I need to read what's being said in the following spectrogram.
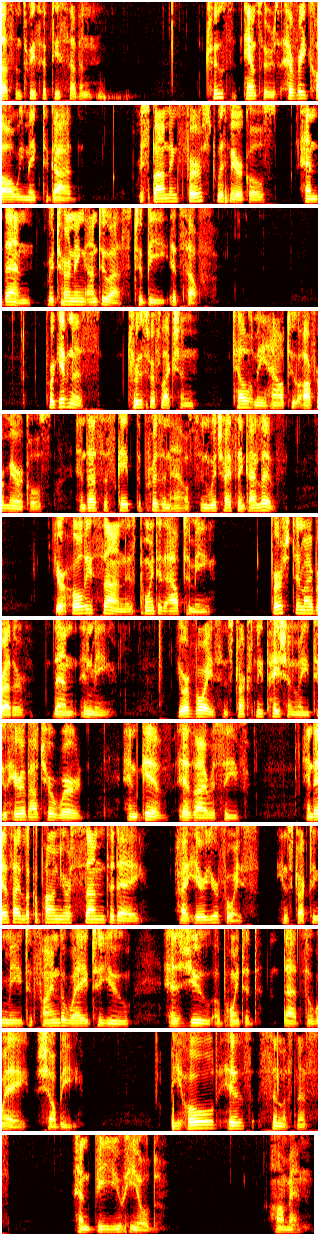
Lesson 357 Truth answers every call we make to God, responding first with miracles and then returning unto us to be itself. Forgiveness, Truth's reflection, tells me how to offer miracles and thus escape the prison house in which I think I live. Your Holy Son is pointed out to me, first in my brother, then in me. Your voice instructs me patiently to hear about your word and give as I receive. And as I look upon your Son today, I hear your voice instructing me to find the way to you as you appointed that the way shall be. Behold his sinlessness, and be you healed. Amen.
